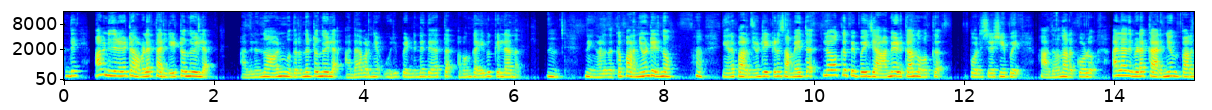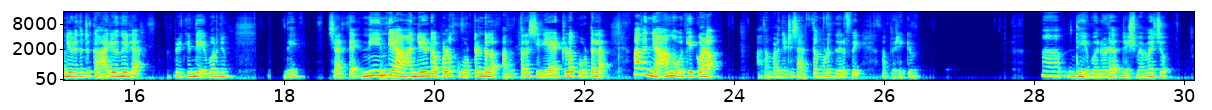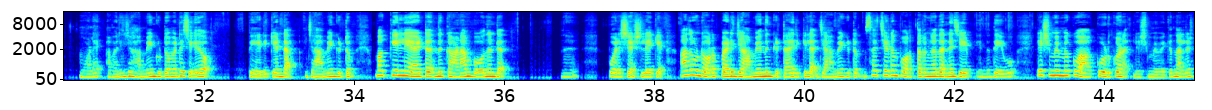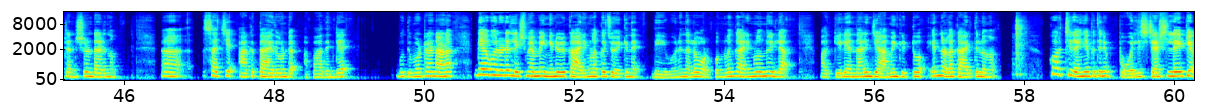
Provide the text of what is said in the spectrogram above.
അതെ അവൻ ഇതിനായിട്ട് അവളെ തല്ലിയിട്ടൊന്നുമില്ല. അതിലൊന്നും അവൻ മുതിർന്നിട്ടൊന്നുമില്ല. അതാ പറഞ്ഞ ഒരു പെണ്ണിന്റെ ദേഹത്ത് അവൻ കൈവെക്കില്ലാന്ന്. ഉം, നിങ്ങളിതൊക്കെ പറഞ്ഞുകൊണ്ടിരുന്നോ ഇങ്ങനെ പറഞ്ഞുകൊണ്ടിരിക്കുന്ന സമയത്ത് ലോക്കപ്പിൽ പോയി ജാമ്യം എടുക്കാൻ നോക്ക്. പോലീസ് സ്റ്റേഷനിൽ പോയി. അതോ നടക്കുള്ളൂ. അല്ലാതെ ഇവിടെ കരഞ്ഞും പറഞ്ഞു ഇരുന്നിട്ട് കാര്യമൊന്നുമില്ല. അപ്പോഴേക്കും ദേവ് പറഞ്ഞു ദേ ശരത്തെ നീ എന്റെ ആന്റീന്റെ ഒപ്പമുള്ള കൂട്ടുണ്ടല്ലോ. അതത്ര ശരിയായിട്ടുള്ള കൂട്ടല്ല. അത് ഞാൻ നോക്കിക്കോളാം. അതും പറഞ്ഞിട്ട് ശരത്തം കൂടെ കയറിപ്പോയി. അപ്പോഴേക്കും ആ, ദേവുവിനോട് ലക്ഷ്മിയമ്മ വെച്ചു മോളെ അവന് ജാമ്യം കിട്ടുമോ? മറ്റേ ചെയ്തോ? പേടിക്കണ്ട. ജാമ്യം കിട്ടും. വക്കീലിനെ ആയിട്ട് ഇന്ന് കാണാൻ പോകുന്നുണ്ട്. പോലീസ് സ്റ്റേഷനിലേക്ക്. അതുകൊണ്ട് ഉറപ്പായിട്ടും ജാമ്യമൊന്നും കിട്ടാതിരിക്കില്ല. ജാമ്യം കിട്ടും. സച്ചേട്ടൻ പുറത്തിറങ്ങുക തന്നെ ചെയ്യും. എന്ന് ദേവു ലക്ഷ്മിയമ്മയ്ക്ക് വാക്ക് കൊടുക്കുകയാണ് ലക്ഷ്മിയമ്മയ്ക്ക് നല്ല ടെൻഷൻ ഉണ്ടായിരുന്നു. സച്ചി അകത്തായതുകൊണ്ട്. അപ്പം അതിന്റെ ബുദ്ധിമുട്ടുകൊണ്ടാണ് ദേവുവിനോട് ലക്ഷ്മിയമ്മ ഇങ്ങനെ ഒരു കാര്യങ്ങളൊക്കെ ചോദിക്കുന്നത് ദേവുവിന് നല്ല ഉറപ്പങ്ങളും കാര്യങ്ങളൊന്നും ഇല്ല. വക്കീൽ എന്നാലും ജാമ്യം കിട്ടുമോ എന്നുള്ള കാര്യത്തിലൊന്നും. കുറച്ച് കഴിഞ്ഞപ്പോഴത്തേനും പോലീസ് സ്റ്റേഷനിലേക്ക്.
